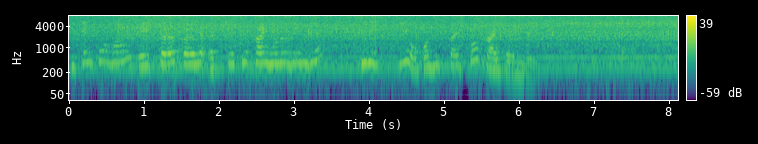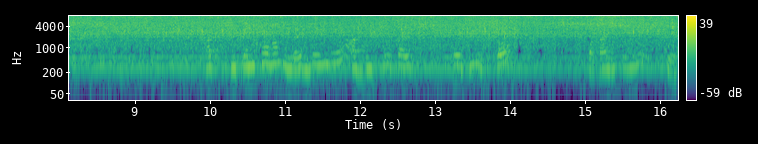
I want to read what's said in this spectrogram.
चिकन को हम एक तरफ़ पहले अच्छे से फ्राई होने देंगे, फिर इसकी ऑपोजिट साइड को फ्राई करेंगे। अब चिकन को हम उलट देंगे और दूसरे साइड से भी इसको पकाने के लिए छोड़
